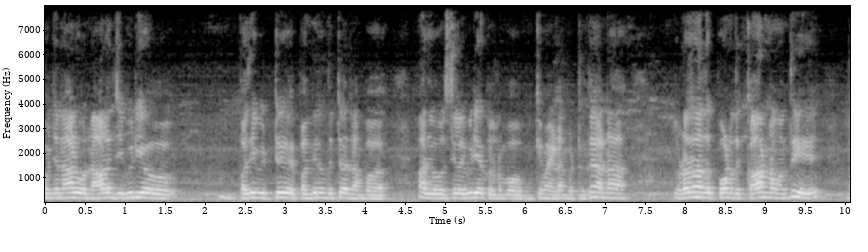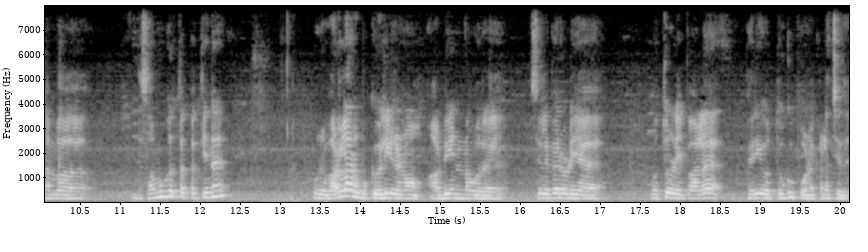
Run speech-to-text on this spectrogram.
கொஞ்ச நாள் ஒரு நாலஞ்சு வீடியோ பதிவிட்டு பகிர்ந்துட்டு அது நம்ம அது ஒரு சில வீடியோக்கள் ரொம்ப முக்கியமாக இடம் பெற்றது ஆனால் தொடராது போனதுக்கு காரணம் வந்து நம்ம இந்த சமூகத்தை பற்றின ஒரு வரலாறு புக்கு வெளியிடணும் அப்படின்னு ஒரு சில பேருடைய ஒத்துழைப்பால் பெரிய ஒரு தொகுப்பு ஒன்று கிடச்சிது.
